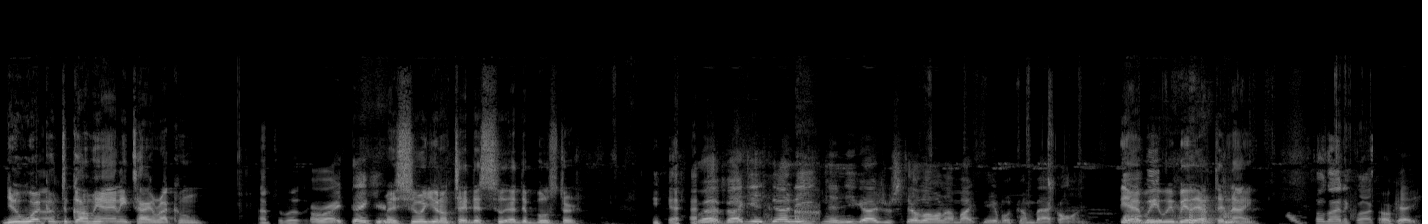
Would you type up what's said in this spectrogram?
You're welcome to come here anytime, Raccoon. Absolutely. All right, thank you. Make sure you don't take the suit at the booster. Yeah. Well, if I get done eating and you guys are still on, I might be able to come back on. Yeah, Well, we we- we be there tonight. Until nine o'clock. Okay.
